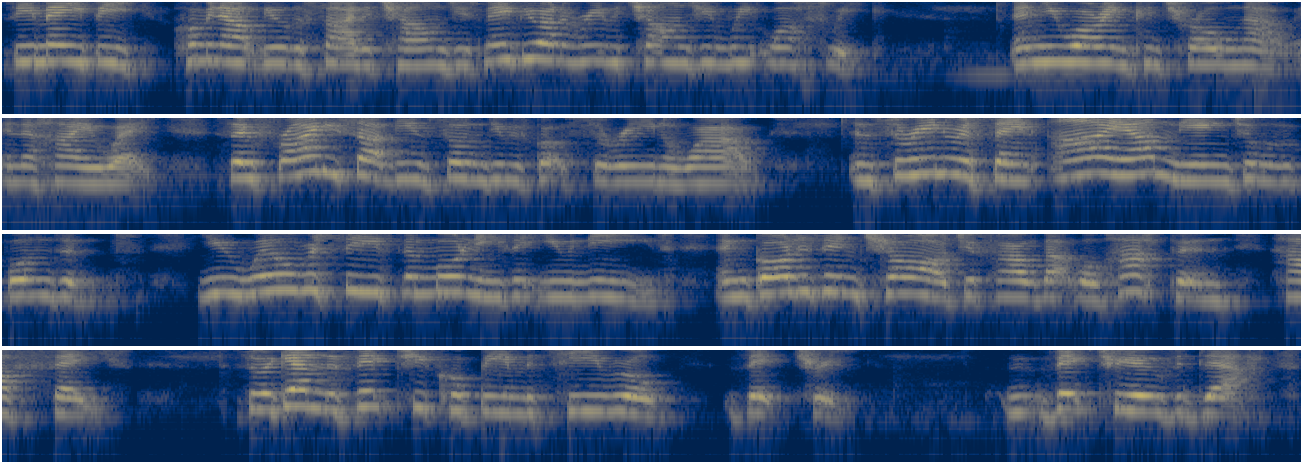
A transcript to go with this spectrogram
So you may be coming out the other side of challenges. Maybe you had a really challenging week last week and you are in control now in a higher way. So Friday, Saturday and Sunday, we've got Serena. Wow. And Serena is saying, I am the angel of abundance. You will receive the money that you need, and God is in charge of how that will happen. Have faith. So, again, the victory could be a material victory, victory over debt,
